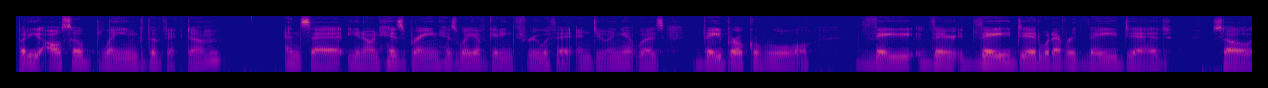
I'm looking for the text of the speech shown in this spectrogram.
but he also blamed the victim and said, you know, in his brain his way of getting through with it and doing it was they broke a rule. They they they did whatever they did. So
